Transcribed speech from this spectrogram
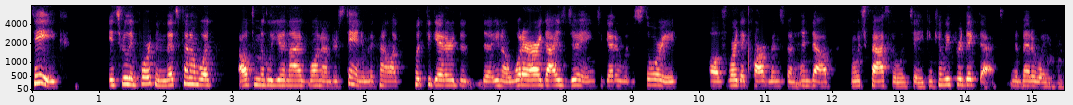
take, it's really important. That's kind of what ultimately you and I want to understand. And to kind of like put together the, the, you know, what are our guys doing together with the story of where the carbon is going to end up and which path will it take? And can we predict that in a better way? Mm -hmm.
